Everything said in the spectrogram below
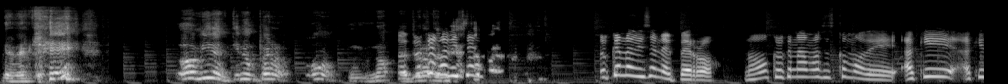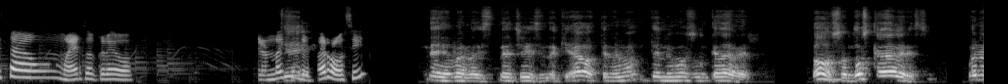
¿De ver qué? Oh, miren, tiene un perro. Oh, no. perro que no Creo que no dicen el perro, ¿no? Creo que nada más es como de. Aquí, aquí está un muerto, creo. Pero no dicen del perro, ¿sí? Eh, bueno, de hecho dicen aquí, oh, tenemos, tenemos un cadáver. Oh, son dos cadáveres. Bueno,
